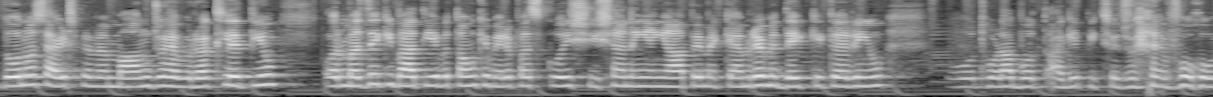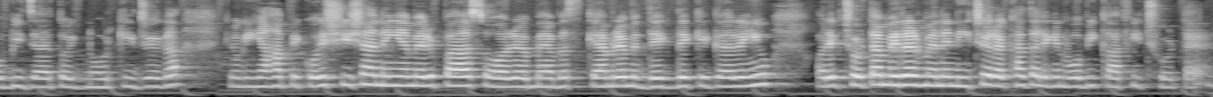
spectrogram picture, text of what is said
दोनों साइड्स पे मैं मांग जो है वो रख लेती हूँ. और मज़े की बात ये बताऊँ कि मेरे पास कोई शीशा नहीं है, यहाँ पे मैं कैमरे में देख के कर रही हूँ. तो थोड़ा बहुत आगे पीछे जो है वो हो भी जाए तो इग्नोर कीजिएगा, क्योंकि यहाँ पे कोई शीशा नहीं है मेरे पास और मैं बस कैमरे में देख देख के कर रही हूँ. और एक छोटा मिरर मैंने नीचे रखा था, लेकिन वो भी काफ़ी छोटा है.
